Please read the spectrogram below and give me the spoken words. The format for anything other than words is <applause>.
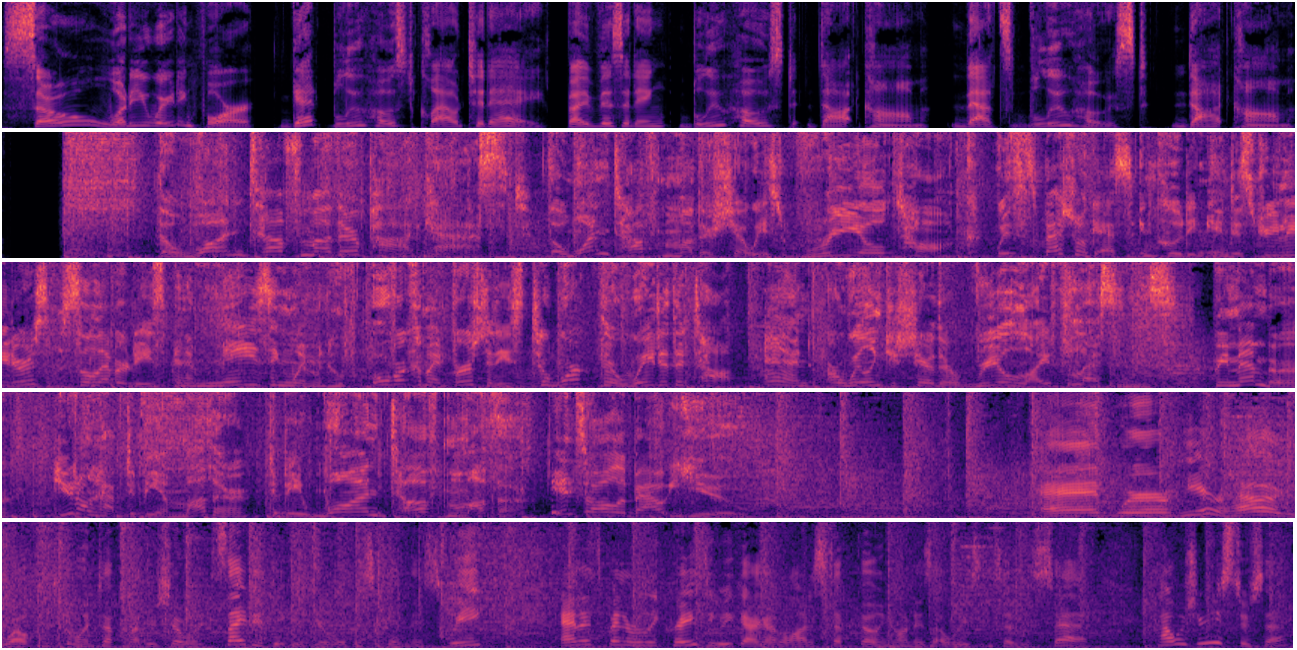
So, what are you waiting for? Get Bluehost Cloud today by visiting Bluehost.com. That's Bluehost.com. The One Tough Mother Podcast. The One Tough Mother Show is real talk with special guests including industry leaders, celebrities, and amazing women who've overcome adversities to work their way to the top and are willing to share their real life lessons. Remember, you don't have to be a mother to be one tough mother. It's all about you. And we're here. Hi, welcome to the One Tough Mother Show. We're excited that you're here with us again this week. And it's been a really crazy week. I got a lot of stuff going on as always, and so does Seth. How was your Easter, Seth?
